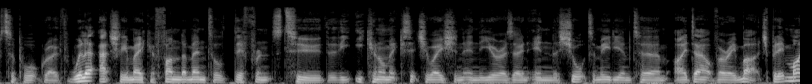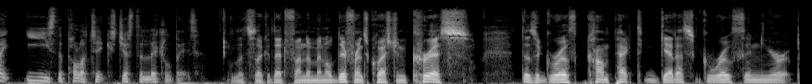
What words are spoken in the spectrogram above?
support growth. Will it actually make a fundamental difference to the, the economic situation in the Eurozone in the short to medium term? I doubt very much, but it might ease the politics just a little bit. Let's look at that fundamental difference question. Chris, does a growth compact get us growth in Europe?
